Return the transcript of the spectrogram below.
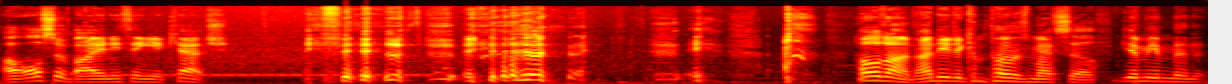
I'll also buy anything you catch. Hold on, I need to compose myself. Give me a minute.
